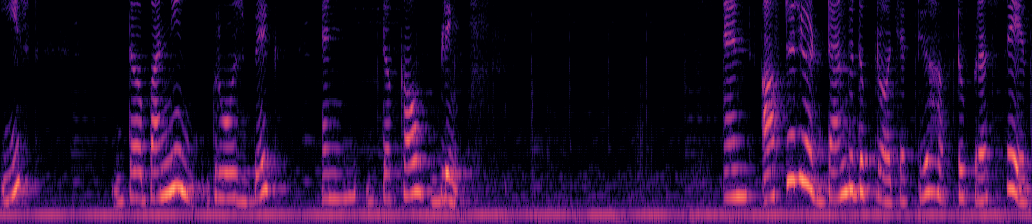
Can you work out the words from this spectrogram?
east, the bunny grows big, and the cow blinks. And after you're done with the project, you have to press save.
